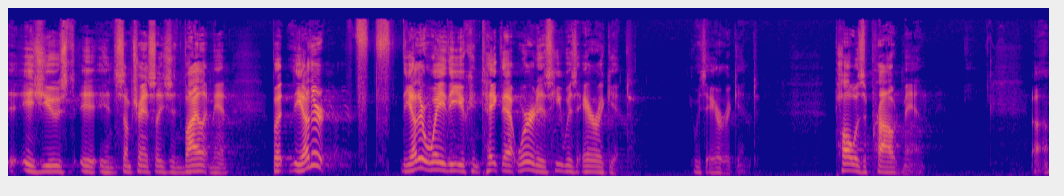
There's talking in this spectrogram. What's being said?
is used in some translations, violent man. But the other, the other way that you can take that word is he was arrogant. He was arrogant. Paul was a proud man. Uh,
